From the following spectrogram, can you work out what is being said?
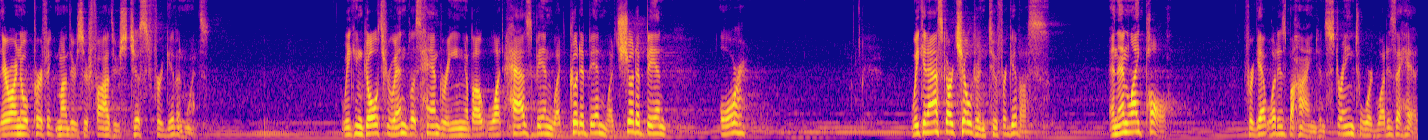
There are no perfect mothers or fathers, just forgiven ones. We can go through endless hand wringing about what has been, what could have been, what should have been, or we can ask our children to forgive us. And then, like Paul, forget what is behind and strain toward what is ahead.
